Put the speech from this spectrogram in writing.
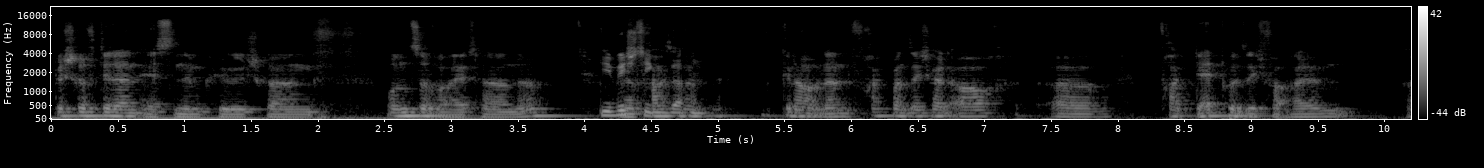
beschrifte dein Essen im Kühlschrank und so weiter, ne? Die wichtigen Sachen. Man, genau, und dann fragt man sich halt auch, äh, fragt Deadpool sich vor allem, äh,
